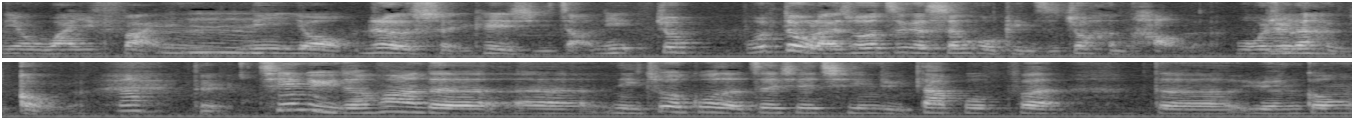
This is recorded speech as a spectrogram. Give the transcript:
你有 WiFi，、你有热水可以洗澡，你就不对我来说，这个生活品质就很好了，我觉得很够了。嗯对，青旅的话的呃，你做过的这些青旅，大部分的员工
